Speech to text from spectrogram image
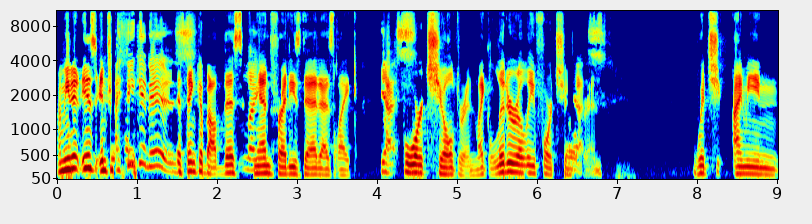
I mean, it is interesting. I think it is to think about this like- and Freddy's Dead as like yes for children, like literally for children yes. which I mean,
